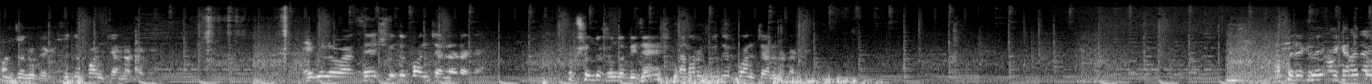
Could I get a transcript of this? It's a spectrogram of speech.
পঞ্চান্ন টাকা। শুধু পঞ্চান্ন টাকা। এগুলো আছে শুধু পঞ্চান্ন টাকা। খুব সুন্দর সুন্দর ডিজাইন তারপর শুধু পঞ্চান্ন টাকা। এখানে তো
